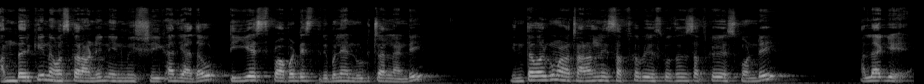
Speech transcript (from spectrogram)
అందరికీ నమస్కారం అండి. నేను మీ Srikanth Yadav TS properties triple nine YouTube channel అండి. ఇంతవరకు మన ఛానల్ని సబ్స్క్రైబ్ చేసుకోవచ్చు సబ్స్క్రైబ్ చేసుకోండి. అలాగే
